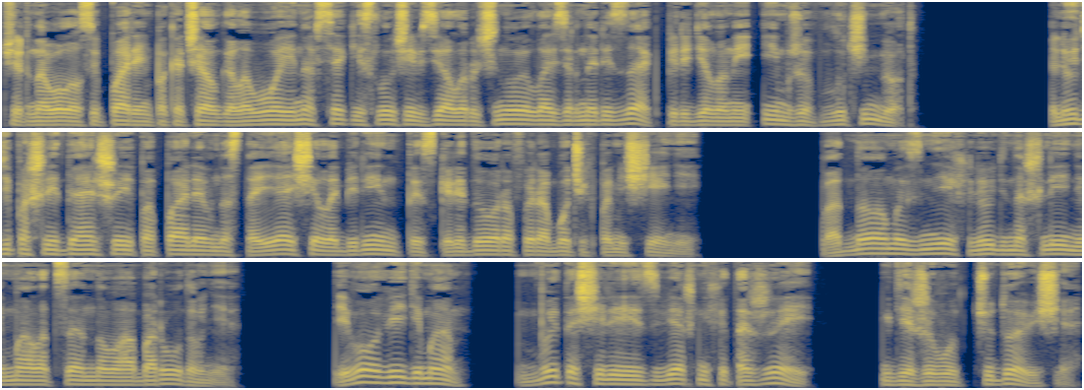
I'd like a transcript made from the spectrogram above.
Черноволосый парень покачал головой и на всякий случай взял ручной лазерный резак, переделанный им же в лучемет. Люди пошли дальше и попали в настоящий лабиринт из коридоров и рабочих помещений. В одном из них люди нашли немало ценного оборудования. Его, видимо, вытащили из верхних этажей, где живут чудовища.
